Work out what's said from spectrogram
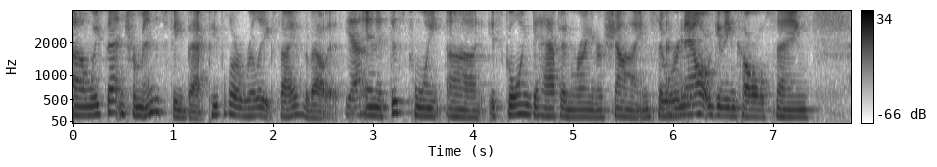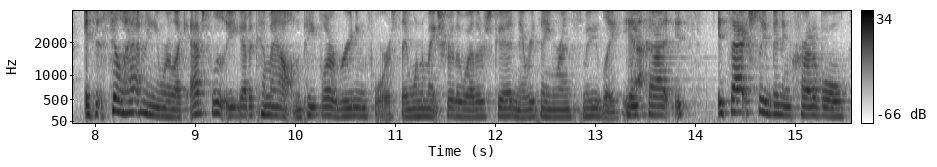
Um, we've gotten tremendous feedback. People are really excited about it. Yeah. And at this point, uh, it's going to happen rain or shine. So we're now getting calls saying, "Is it still happening?" And we're like, "Absolutely, you got to come out." And people are rooting for us. They want to make sure the weather's good and everything runs smoothly. Yeah. We've got it's it's actually been incredible.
